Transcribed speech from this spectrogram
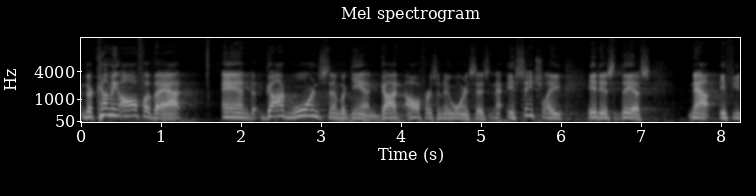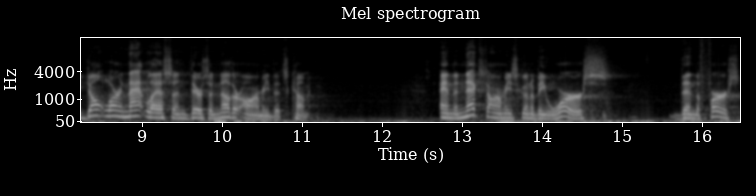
And they're coming off of that, and God warns them again. God offers a new warning. He says, essentially, it is this. Now, if you don't learn that lesson, there's another army that's coming. And the next army is going to be worse than the first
